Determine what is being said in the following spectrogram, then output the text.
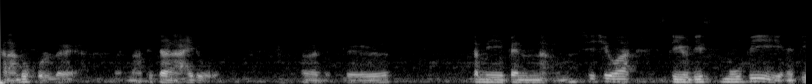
ฐานะลูกขุนเลยเหมือนมาพิจารณาให้ดูเออหรือจะมีเป็นหนังที่ชื่อว่า Steal This Movie ในปี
